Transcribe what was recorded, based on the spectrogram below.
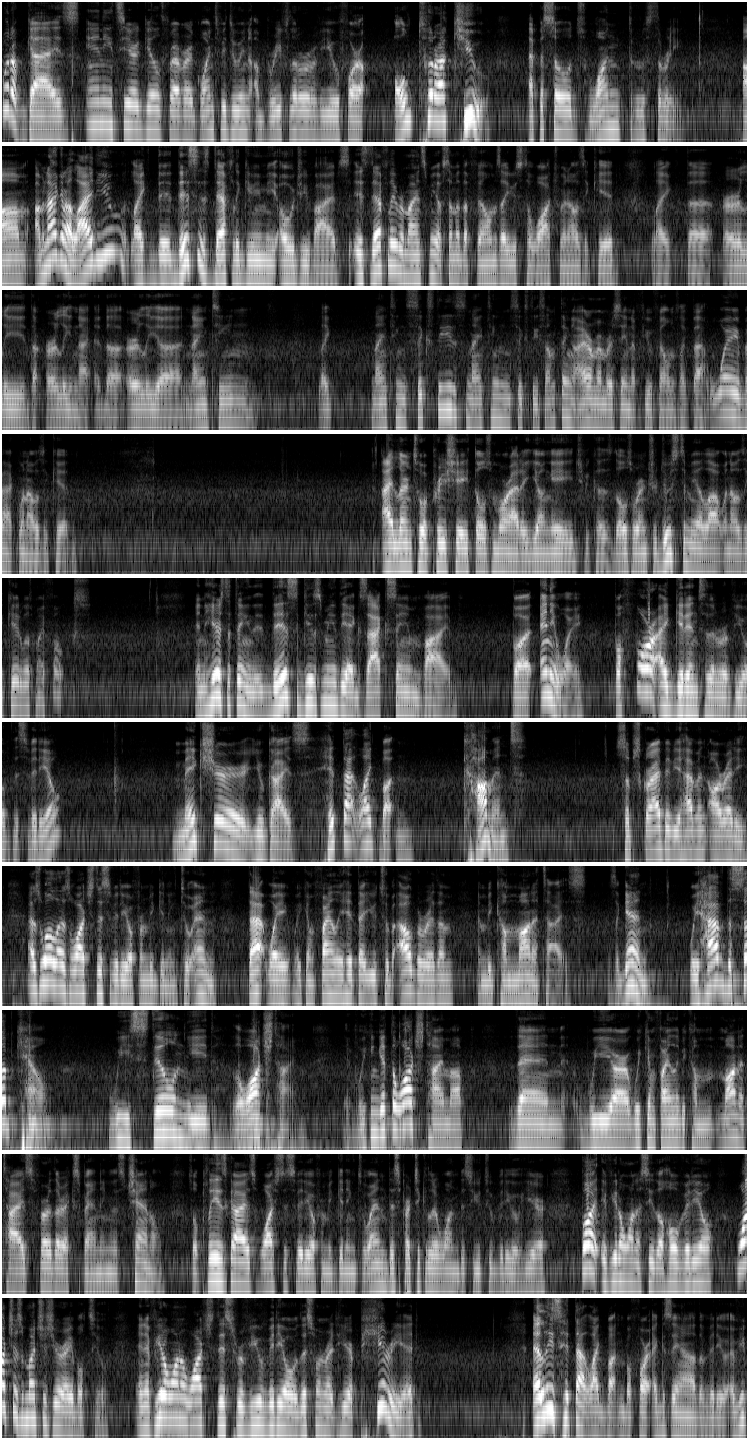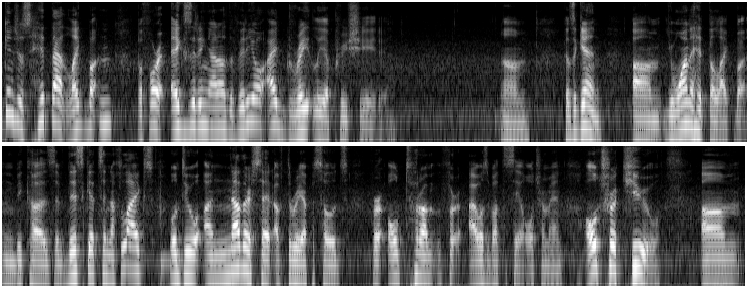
What up guys, Annie here, Guild Forever, going to be doing a brief little review for Ultra Q, episodes 1 through 3. Um, I'm not gonna lie to you, like, th this is definitely giving me OG vibes. It definitely reminds me of some of the films I used to watch when I was a kid, like the early, the early, the early, uh, 19, like, 1960s, 1960 something. I remember seeing a few films like that way back when I was a kid. I learned to appreciate those more at a young age because those were introduced to me a lot when I was a kid with my folks. And here's the thing, this gives me the exact same vibe. But anyway, before I get into the review of this video, make sure you guys hit that like button, comment, subscribe if you haven't already, as well as watch this video from beginning to end. That way we can finally hit that YouTube algorithm and become monetized. Because again, we have the sub count, we still need the watch time. If we can get the watch time up, then we are we can finally become monetized further expanding this channel so please guys watch this video from beginning to end this particular one this youtube video here but if you don't want to see the whole video watch as much as you're able to and if you don't want to watch this review video this one right here period at least hit that like button before exiting out of the video. If you can just hit that like button before exiting out of the video, I'd greatly appreciate it. Um, because again, um, you want to hit the like button because if this gets enough likes, we'll do another set of three episodes for Ultra. For I was about to say Ultraman, Ultra Q. Um,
